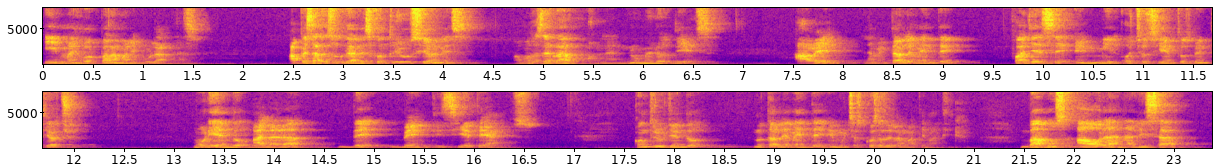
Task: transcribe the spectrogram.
y mejor para manipularlas. A pesar de sus grandes contribuciones, vamos a cerrar con la número 10. Abel, lamentablemente, fallece en 1828, muriendo a la edad de 27 años contribuyendo notablemente en muchas cosas de la matemática. Vamos ahora a analizar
